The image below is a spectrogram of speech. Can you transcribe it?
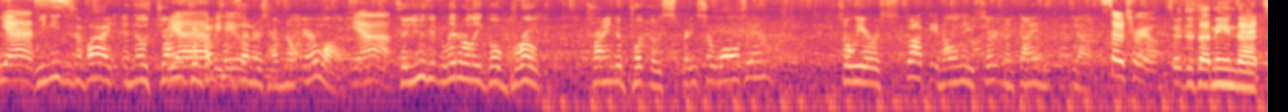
Yes. We need to divide, and those giant Yeah, convention centers have no air walls. Yeah. So you could literally go broke trying to put those spacer walls in. So we are stuck in only a certain time. Yeah. So true. So does that mean that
